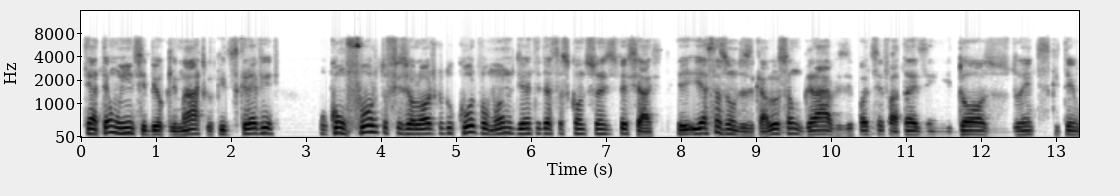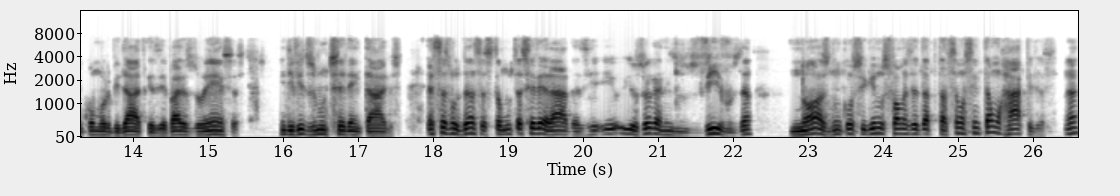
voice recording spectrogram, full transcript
tem até um índice bioclimático que descreve o conforto fisiológico do corpo humano diante dessas condições especiais. E, e, essas ondas de calor são graves e podem ser fatais em idosos, doentes que tenham comorbidade, quer dizer, várias doenças, indivíduos muito sedentários. Essas mudanças estão muito aceleradas e, e, e os organismos vivos, né, nós não conseguimos formas de adaptação assim tão rápidas. Né?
